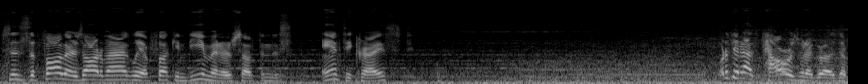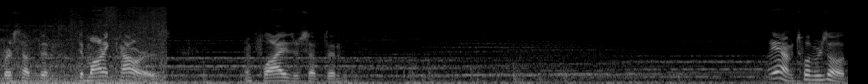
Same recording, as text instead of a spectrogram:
Since the father is automatically a fucking demon or something, this antichrist. What if it has powers when it grows up or something? Demonic powers. And flies or something. Yeah, I'm 12 years old.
